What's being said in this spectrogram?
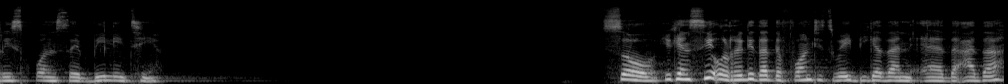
responsibility. So you can see already that the font is way bigger than uh, the other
